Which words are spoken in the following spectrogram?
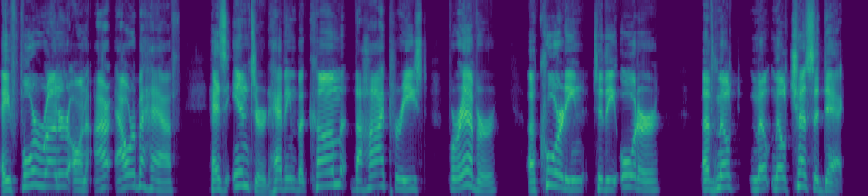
a forerunner on our, our behalf, has entered, having become the high priest forever according to the order of Mel- Mel- Melchizedek.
